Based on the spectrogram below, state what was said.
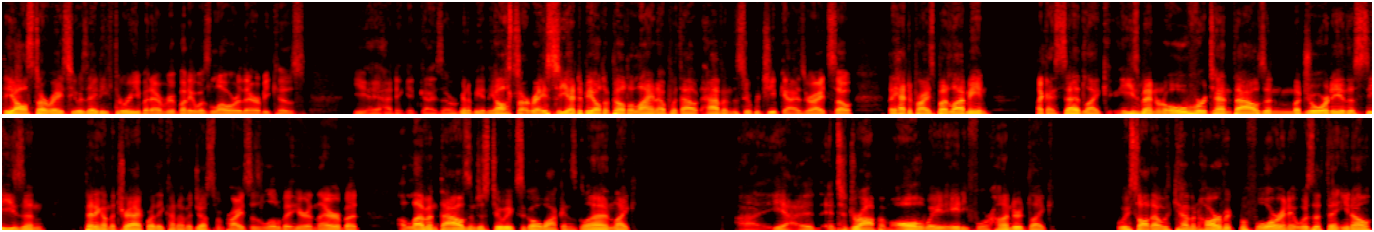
the All Star race he was eighty three, but everybody was lower there because you had to get guys that were going to be in the All Star race, so you had to be able to build a lineup without having the super cheap guys, right? So they had to price. But I mean like I said, like he's been over 10,000 majority of the season, depending on the track where they kind of adjust some prices a little bit here and there. But 11,000 just two weeks ago, Watkins Glen, like, uh, yeah, and to drop him all the way to 8,400, like we saw that with Kevin Harvick before, and it was a thing, you know.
